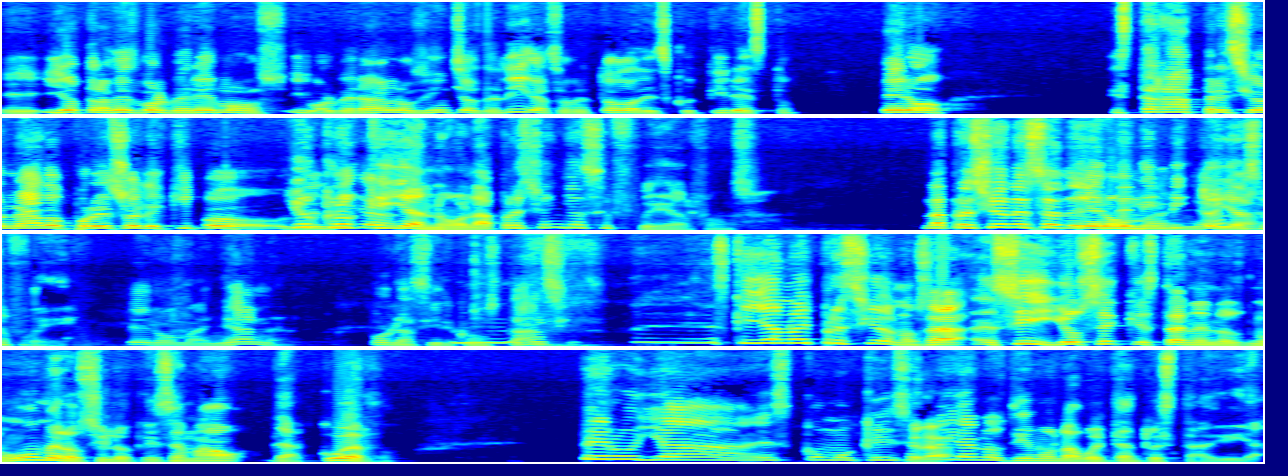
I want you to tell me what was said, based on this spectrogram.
Eh, y otra vez volveremos y volverán los hinchas de liga, sobre todo a discutir esto, pero estará presionado por eso el equipo. Yo creo que ya no, la presión ya se fue, Alfonso. La presión esa de, del invicto ya se fue. Pero mañana, por las circunstancias. Eh, es que ya no hay presión, o sea, eh, sí, yo sé que están en los números y lo que dice Mao, de acuerdo. Pero ya es como que dicen, ya nos dimos la vuelta en tu estadio, ya,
